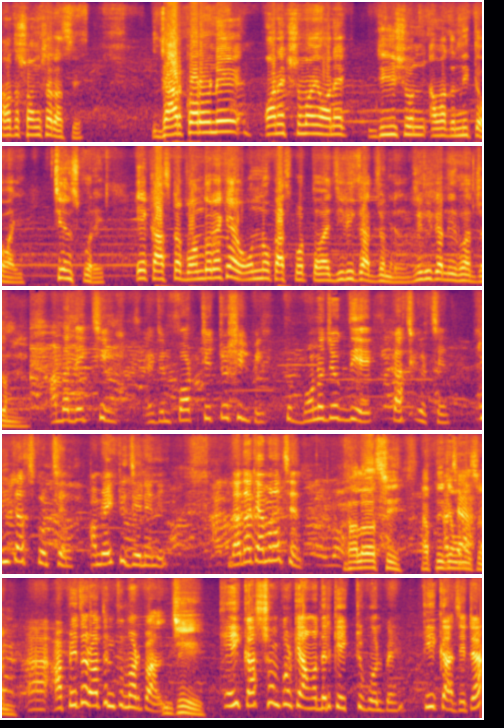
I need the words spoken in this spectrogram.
আমাদের সংসার আছে। যার কারণে অনেক সময় অনেক ডিসিশন আমাদের নিতে হয় চেঞ্জ করে। এই কাজটা বন্ধ রেখে অন্য কাজ করতে হয় জীবিকার জন্য জীবিকা নির্ভর জন্য। আমরা দেখছি একজন পটচিত্র শিল্পী খুব মনোযোগ দিয়ে কাজ করছেন। কি কাজ করছেন? আমরা একটু জেনে নিই। দাদা কেমন আছেন? ভালো আছি। আপনি কেমন আচ্ছা, আছেন? আপনি তো রতন কুমার পাল। জি। এই কাজ সম্পর্কে আমাদেরকে একটু বলবেন। কি কাজ এটা?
